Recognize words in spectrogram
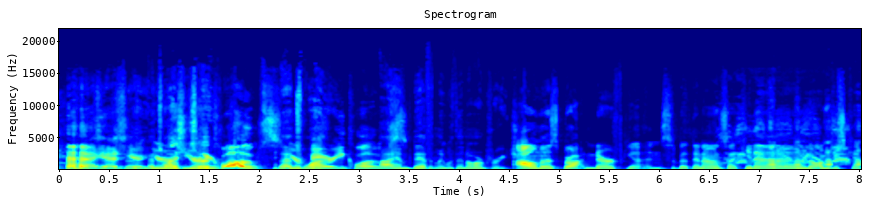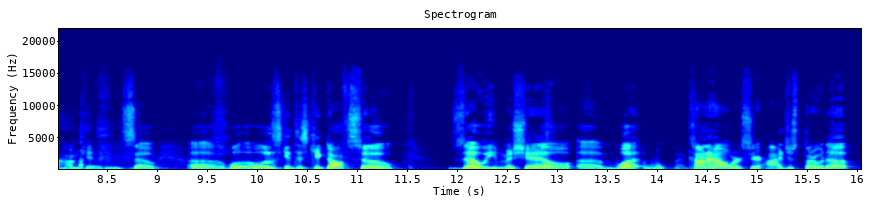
yes, exact- you're, that's you're, why she's you're here. close. that's you're why very close. I am definitely within arm's reach. I almost brought Nerf guns, but then I was like, you know, no, I'm just kidding. I'm kidding. So, uh, well, well, let's get this kicked off. So, Zoe, Michelle, um, what w- kind of how it works here? I just throw it up,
